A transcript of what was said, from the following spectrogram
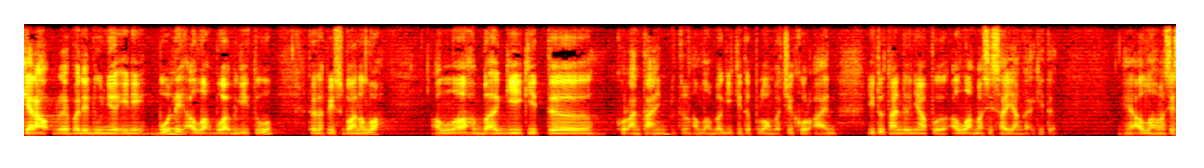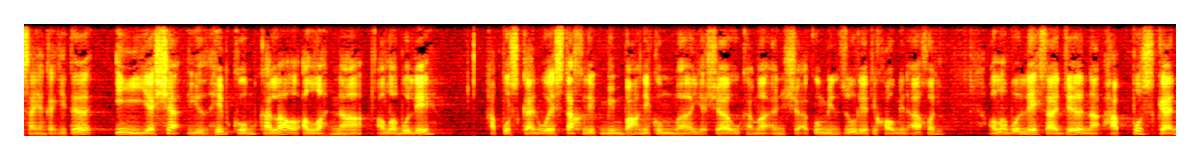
Get out daripada dunia ini. Boleh Allah buat begitu. Tetapi subhanallah Allah bagi kita Quran time Betul. Allah bagi kita peluang baca Quran itu tandanya apa Allah masih sayang kat kita ya Allah masih sayang kat kita in yasha yuzhibkum kalau Allah nak Allah boleh hapuskan wa yastakhlif min ba'dikum ma yasha kama ansha'akum min zuriyati qaumin akharin Allah boleh saja nak hapuskan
